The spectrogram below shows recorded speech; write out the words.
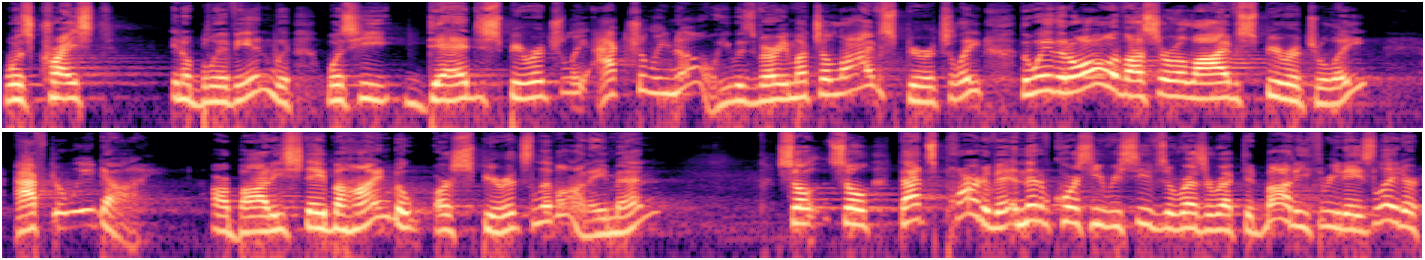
Was Christ in oblivion? Was he dead spiritually? Actually, no. He was very much alive spiritually, the way that all of us are alive spiritually after we die. Our bodies stay behind, but our spirits live on. Amen? So, so that's part of it. And then, of course, he receives a resurrected body three days later,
